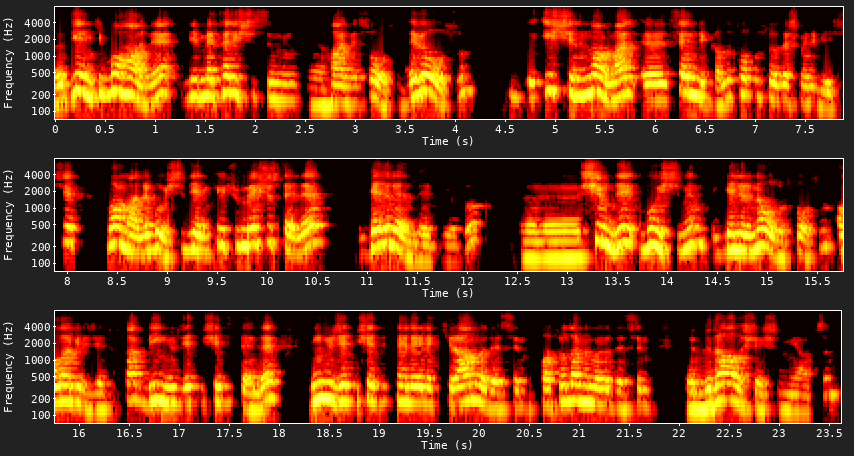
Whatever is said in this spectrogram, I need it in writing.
E, diyelim ki bu hane bir metal işçisinin e, hanesi olsun, evi olsun. İşçinin normal e, sendikalı, toplu sözleşmeli bir işçi. Normalde bu işçi diyelim ki 3500 TL gelir elde ediyordu. E, şimdi bu işçinin geliri ne olursa olsun alabileceği tutar 1177 TL. 1177 TL ile kira mı ödesin, faturalarını mı ödesin, e, gıda alışverişini mi yapsın?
